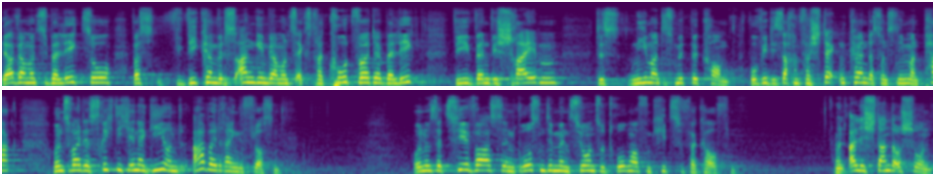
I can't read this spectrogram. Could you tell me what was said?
Ja, wir haben uns überlegt, so, was, wie können wir das angehen? Wir haben uns extra Codewörter überlegt, wie wenn wir schreiben, dass niemand es mitbekommt, wo wir die Sachen verstecken können, dass uns niemand packt und so weiter. ist richtig Energie und Arbeit reingeflossen. Und unser Ziel war es, in großen Dimensionen so Drogen auf dem Kiez zu verkaufen. Und alles stand auch schon.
